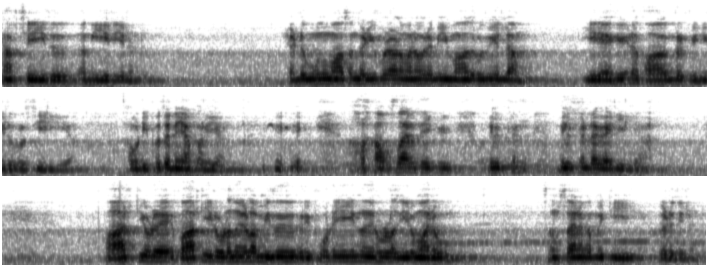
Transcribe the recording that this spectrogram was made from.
ചർച്ച ചെയ്ത് അംഗീകരിച്ചിട്ടുണ്ട്. രണ്ട് മൂന്ന് മാസം കഴിയുമ്പോഴാണ് മനോരമയും മാതൃഭൂമിയെല്ലാം ഈ രേഖയുടെ ഭാഗങ്ങൾ പിന്നീട് പ്രസിദ്ധീകരിക്കുക. അതുകൊണ്ട് ഇപ്പോൾ തന്നെ ഞാൻ പറയുകയാണ് അവസാനത്തേക്ക് നിൽക്കേണ്ട നിൽക്കേണ്ട കാര്യമില്ല. പാർട്ടിയുടെ പാർട്ടിയിലുടനീളം ഇത് റിപ്പോർട്ട് ചെയ്യുന്നതിനുള്ള തീരുമാനവും സംസ്ഥാന കമ്മിറ്റി എടുത്തിട്ടുണ്ട്.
